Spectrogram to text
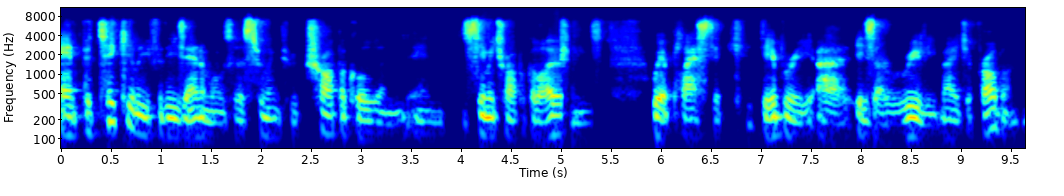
And particularly for these animals that are swimming through tropical and, and semi tropical oceans, where plastic debris uh, is a really major problem.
